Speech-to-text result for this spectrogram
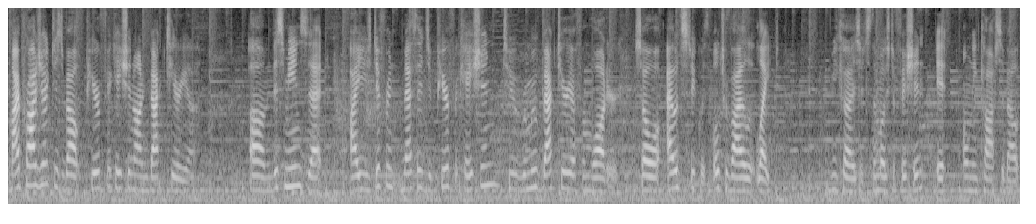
My project is about purification on bacteria. Um, this means that I use different methods of purification to remove bacteria from water. So I would stick with ultraviolet light because it's the most efficient. It only costs about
